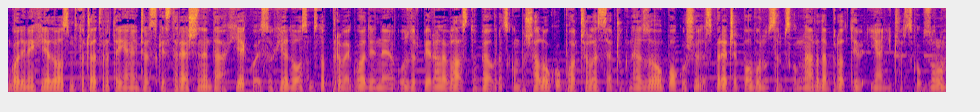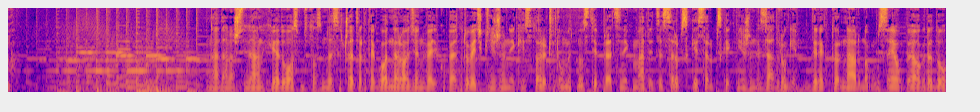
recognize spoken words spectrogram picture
Godine 1804. janičarske starešine Dahije, koje su 1801. godine uzurpirale vlast u Beogradskom Bašaluku, počele seču knezova u pokušaju da spreče pobunu srpskog naroda protiv janičarskog zuluma. Na današnji dan 1884. godine rođen Veljko Petrović, književnik i istoričar umetnosti, predsednik Matice Srpske i Srpske književne zadruge, direktor Narodnog muzeja u Beogradu,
